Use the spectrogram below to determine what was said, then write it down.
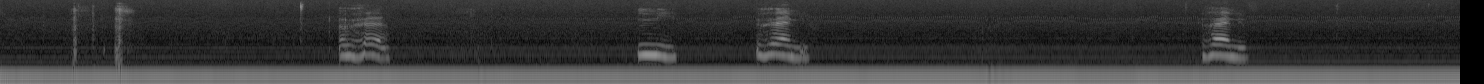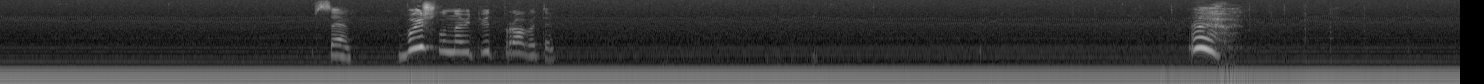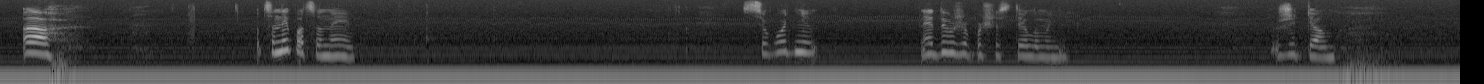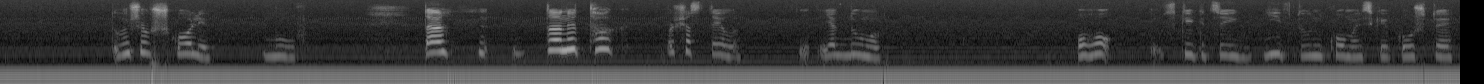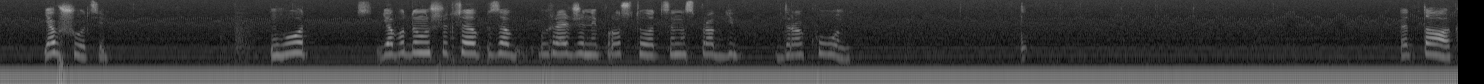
Г. Мі. Гемів. Гемів. Все. Вийшло навіть відправити. Ех. Ах. Пацани, пацани. Сьогодні не дуже пощастило мені життям. Тому що в школі був. Та, та не так пощастило, як думав. Ого, скільки цей гіфт Коменський коштує. Я в шоці. Ого, я подумав, що це загреджений просто, а це насправді дракон. Е, Так.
